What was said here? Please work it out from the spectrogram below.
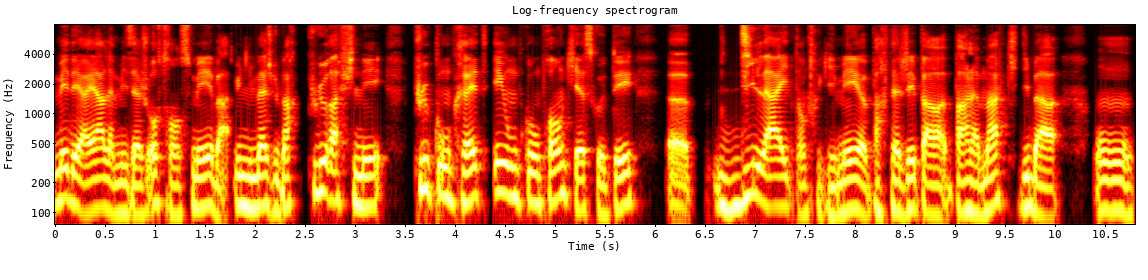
mais derrière la mise à jour transmet bah, une image de marque plus raffinée, plus concrète, et on comprend qu'il y a ce côté euh, delight entre guillemets euh, partagé par par la marque qui dit bah on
